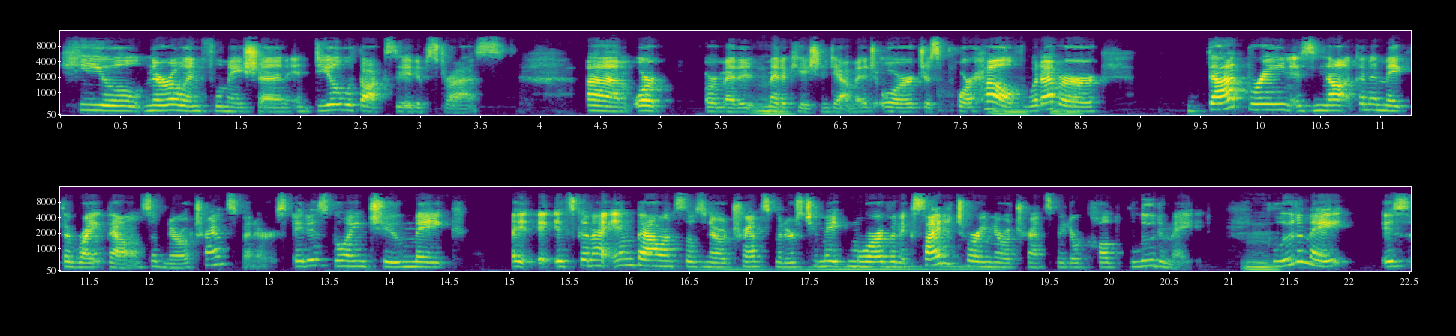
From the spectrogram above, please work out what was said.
heal neuroinflammation and deal with oxidative stress um, or or med- mm. medication damage or just poor health, mm. whatever, that brain is not going to make the right balance of neurotransmitters. It is going to make it's going to imbalance those neurotransmitters to make more of an excitatory neurotransmitter called glutamate. Mm. Glutamate is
